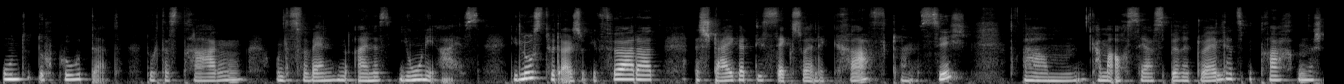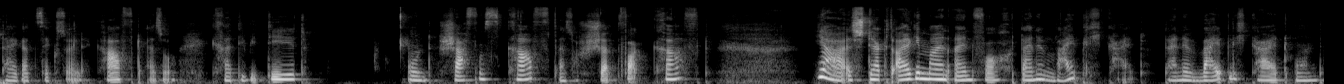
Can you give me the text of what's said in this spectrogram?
und durchblutet durch das Tragen und das Verwenden eines Joni-Eis. Die Lust wird also gefördert, es steigert die sexuelle Kraft an sich, ähm, kann man auch sehr spirituell jetzt betrachten, es steigert sexuelle Kraft, also Kreativität und Schaffenskraft, also Schöpferkraft. Ja, es stärkt allgemein einfach deine Weiblichkeit, deine Weiblichkeit und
